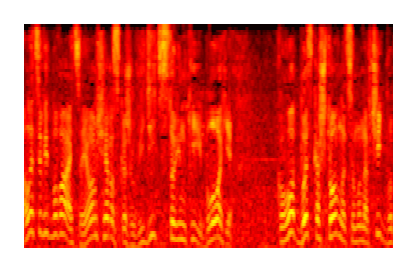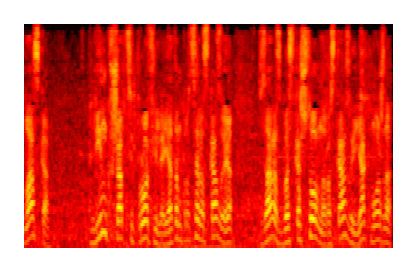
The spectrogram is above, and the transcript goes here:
Але це відбувається. Я вам ще раз скажу: ведіть сторінки, блоги. Кого безкоштовно цьому навчіть, будь ласка, лінк в шапці профіля. Я там про це розказую. Я зараз безкоштовно розказую, як можна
